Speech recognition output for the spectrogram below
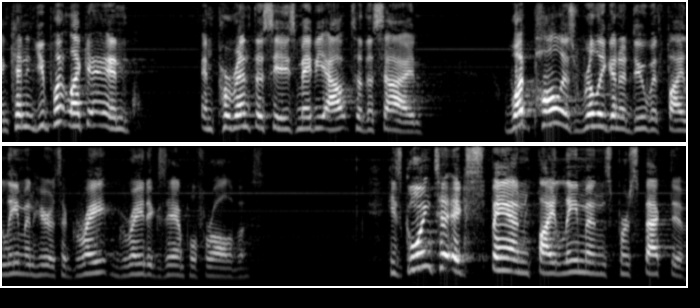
And can you put like in, in parentheses, maybe out to the side, what Paul is really going to do with Philemon here is a great, great example for all of us. He's going to expand Philemon's perspective.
